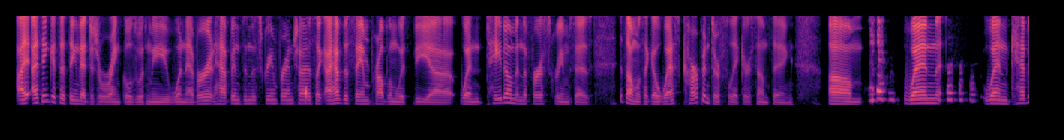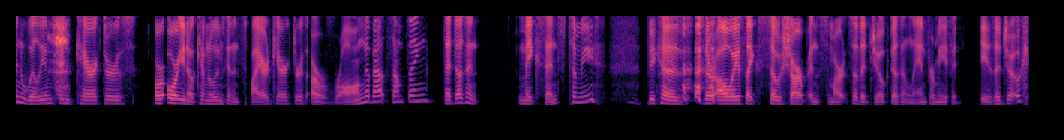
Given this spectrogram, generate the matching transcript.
I, I think it's a thing that just rankles with me whenever it happens in the Scream franchise. Like I have the same problem with the uh, when Tatum in the first Scream says it's almost like a Wes Carpenter flick or something. Um, when when Kevin Williamson characters or or you know Kevin Williamson inspired characters are wrong about something that doesn't make sense to me because they're always like so sharp and smart so the joke doesn't land for me if it is a joke.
